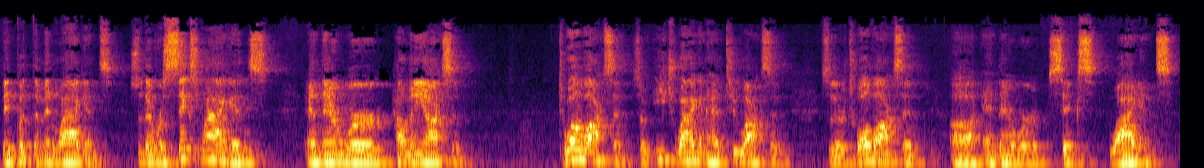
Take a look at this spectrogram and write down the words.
they put them in wagons. So there were six wagons, and there were how many oxen? 12 oxen. So each wagon had two oxen. So there were 12 oxen, uh, and there were six wagons.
